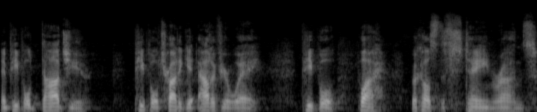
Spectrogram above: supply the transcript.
And people dodge you. People try to get out of your way. People, why? Because the stain runs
